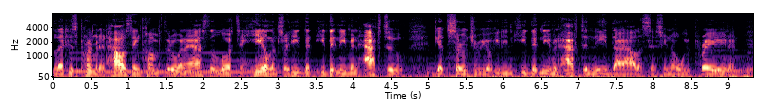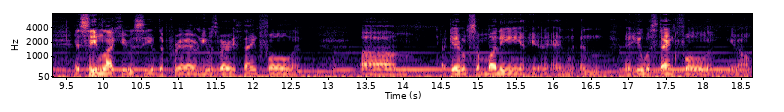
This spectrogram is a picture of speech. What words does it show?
let his permanent housing come through, and I asked the Lord to heal him, so he did, he didn't even have to get surgery or he didn't he didn't even have to need dialysis. You know, we prayed and it seemed like he received the prayer and he was very thankful and um, I gave him some money and he, and and and he was thankful and you know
